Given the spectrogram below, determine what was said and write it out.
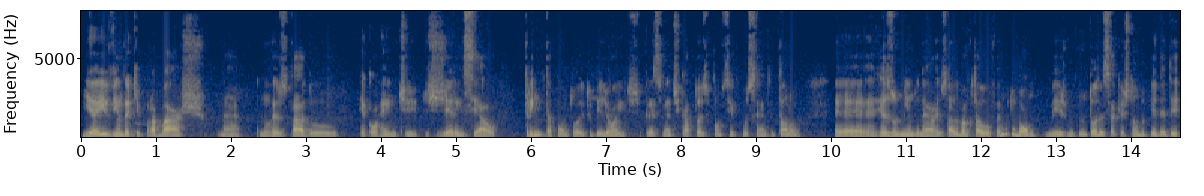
E aí, vindo aqui para baixo, né, no resultado recorrente gerencial, 30,8 bilhões, crescimento de 14,5%. Então, é, resumindo, né, o resultado do Banco Itaú foi muito bom, mesmo com toda essa questão do PDD.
